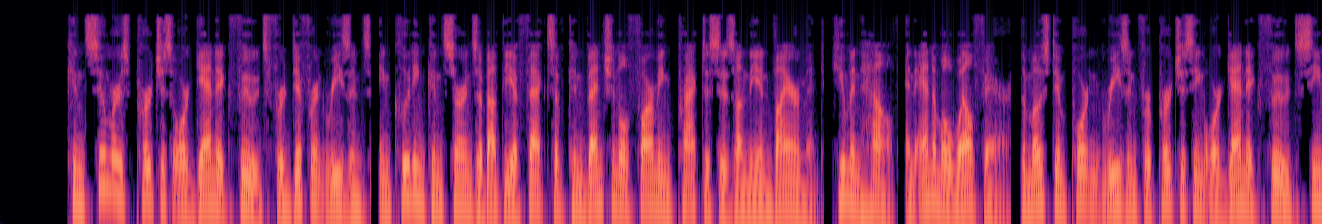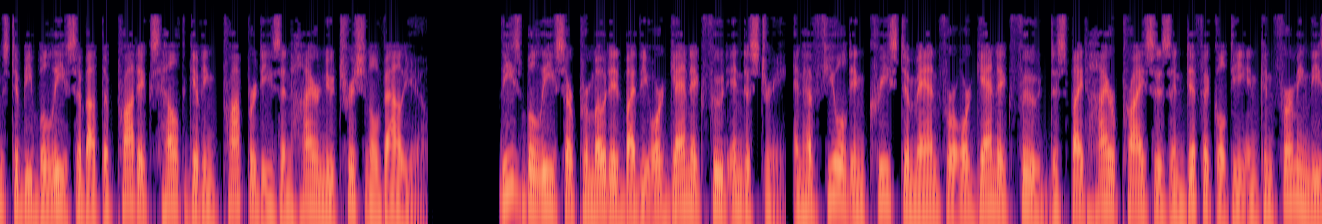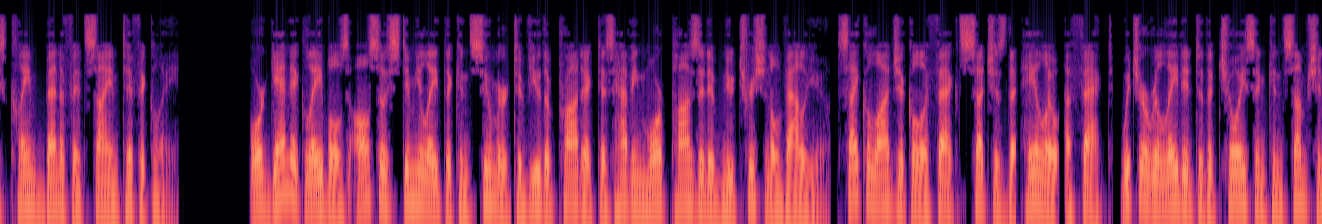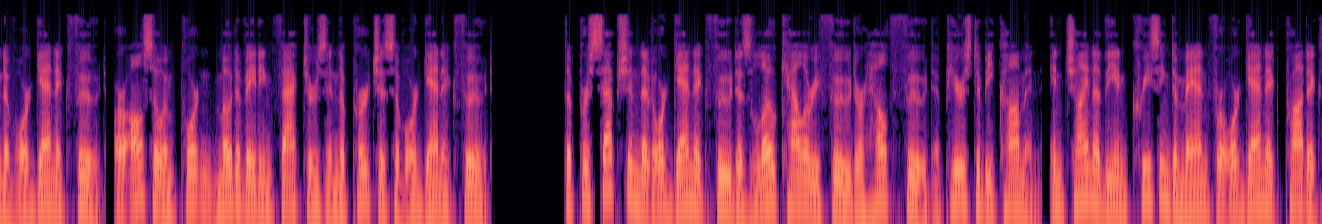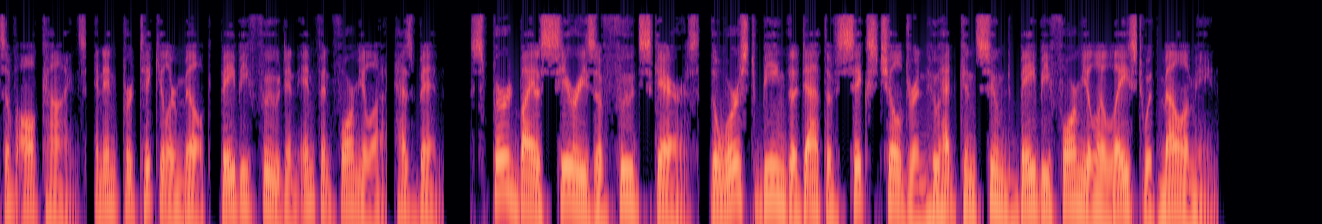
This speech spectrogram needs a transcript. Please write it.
Consumers purchase organic foods for different reasons, including concerns about the effects of conventional farming practices on the environment, human health, and animal welfare. The most important reason for purchasing organic foods seems to be beliefs about the product's health giving properties and higher nutritional value. These beliefs are promoted by the organic food industry, and have fueled increased demand for organic food despite higher prices and difficulty in confirming these claimed benefits scientifically. Organic labels also stimulate the consumer to view the product as having more positive nutritional value. Psychological effects such as the halo effect, which are related to the choice and consumption of organic food, are also important motivating factors in the purchase of organic food. The perception that organic food is low-calorie food or health food appears to be common. In China, the increasing demand for organic products of all kinds, and in particular milk, baby food and infant formula, has been spurred by a series of food scares, the worst being the death of six children who had consumed baby formula laced with melamine.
